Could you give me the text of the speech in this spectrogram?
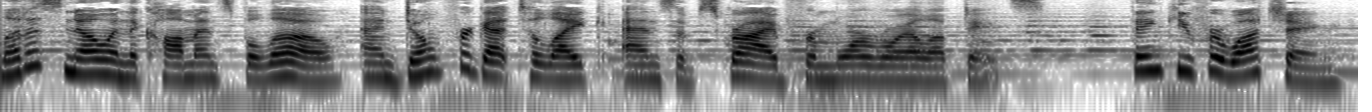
Let us know in the comments below, and don't forget to like and subscribe for more royal updates. Thank you for watching.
